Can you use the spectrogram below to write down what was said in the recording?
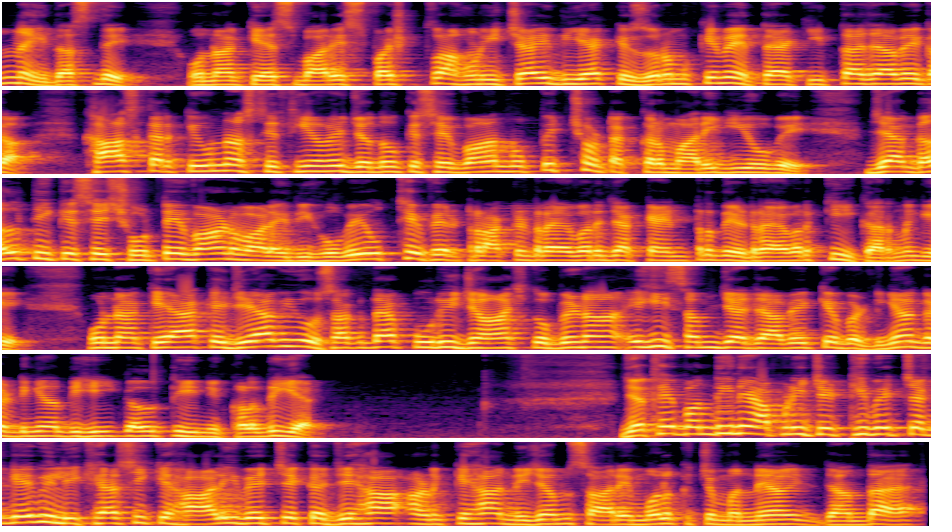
ਨਹੀਂ ਦੱਸਦੇ। ਉਹਨਾਂ ਕਿ ਇਸ ਬਾਰੇ ਸਪਸ਼ਟਤਾ ਹੋਣੀ ਚਾਹੀਦੀ ਹੈ ਕਿ ਜੁਰਮ ਕਿਵੇਂ ਤੈਅ ਕੀਤਾ ਜਾਵੇਗਾ। ਖਾਸ ਕਰਕੇ ਉਹਨਾਂ ਸਥਿਤੀਆਂ ਵਿੱਚ ਜਦੋਂ ਕਿਸੇ ਵਾਹਨ ਨੂੰ ਪਿੱਛੋਂ ਟੱਕਰ ਮਾਰੀ ਗਈ ਹੋਵੇ ਜਾਂ ਗਲਤੀ ਕਿਸੇ ਛੋਟੇ ਵਾਹਨ ਵਾਲੇ ਦੀ ਹੋਵੇ, ਉੱਥੇ ਫਿਰ ਟਰੱਕ ਡਰਾਈਵਰ ਜਾਂ ਕੈਂਟਰ ਦੇ ਡਰਾਈਵਰ ਕੀ ਕਰਨਗੇ? ਉਹਨਾਂ ਕਿਹਾ ਕਿ ਜਿਹਾ ਵੀ ਹੋ ਸਕਦਾ ਪੂਰੀ ਜਾਂਚ ਤੋਂ ਬਿਨਾਂ ਇਹੀ ਸਮਝਿਆ ਜਾਵੇ ਕਿ ਵੱਡੀਆਂ ਗੱਡੀਆਂ ਦੀ ਹੀ ਗਲਤੀ ਨਿਕਲਦੀ ਹੈ। ਜਥੇਬੰਦੀ ਨੇ ਆਪਣੀ ਚਿੱਠੀ ਵਿੱਚ ਅੱਗੇ ਵੀ ਲਿਖਿਆ ਸੀ ਕਿ ਹਾਲ ਹੀ ਵਿੱਚ ਇੱਕ ਅਜਿਹਾ ਅਣਕਿਹਾ ਨਿਯਮ ਸਾਰੇ ਮੁਲਕ 'ਚ ਮੰਨਿਆ ਜਾਂਦਾ ਹੈ,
